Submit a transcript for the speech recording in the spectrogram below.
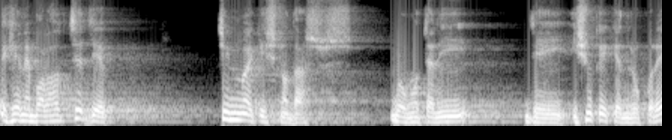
এখানে বলা হচ্ছে যে চিন্ময় কৃষ্ণ দাস ব্রহ্মচারী যে ইস্যুকে কেন্দ্র করে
